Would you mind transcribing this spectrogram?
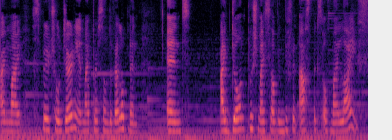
and my spiritual journey and my personal development. And I don't push myself in different aspects of my life.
